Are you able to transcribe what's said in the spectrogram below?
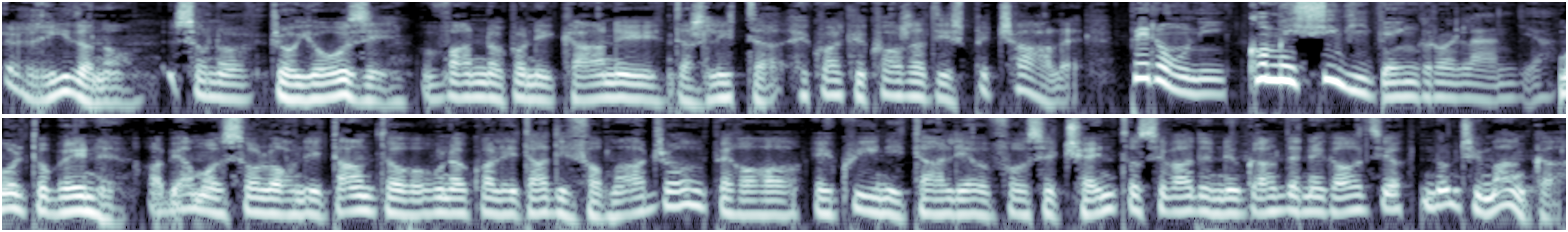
ridono, sono gioiosi, vanno con i cani da slitta, è qualcosa di speciale. Peroni, come si vive in Groenlandia? Molto bene, abbiamo solo ogni tanto una qualità di formaggio però e qui in Italia forse 100 se vado in un grande negozio, non ci manca.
